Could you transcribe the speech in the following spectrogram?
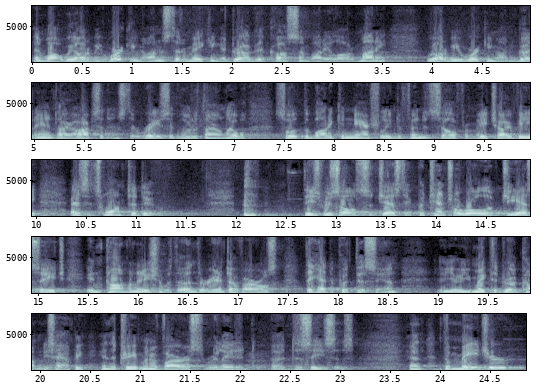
And what we ought to be working on, instead of making a drug that costs somebody a lot of money, we ought to be working on good antioxidants that raise the glutathione level so that the body can naturally defend itself from HIV as it's wont to do. These results suggest a potential role of GSH in combination with other antivirals. They had to put this in you, you make the drug companies happy in the treatment of virus-related uh, diseases. And the major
